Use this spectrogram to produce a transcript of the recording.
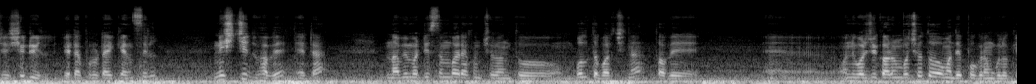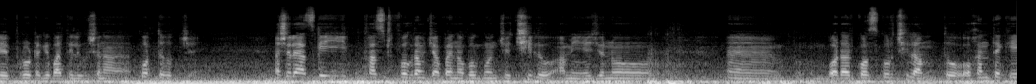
যে শিডিউল এটা পুরোটাই ক্যান্সেল নিশ্চিতভাবে এটা নভেম্বর, ডিসেম্বর এখন চূড়ান্ত বলতে পারছি না, তবে অনিবার্য কারণবশত আমাদের প্রোগ্রামগুলোকে পুরোটাকে বাতিল ঘোষণা করতে হচ্ছে। আসলে আজকেই ফার্স্ট প্রোগ্রাম চাপায় নবগঞ্জে ছিল। আমি এই জন্য অর্ডার ক্রস করছিলাম। তো ওখান থেকে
